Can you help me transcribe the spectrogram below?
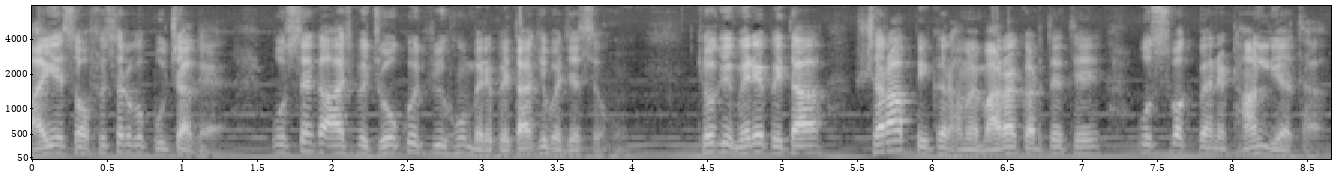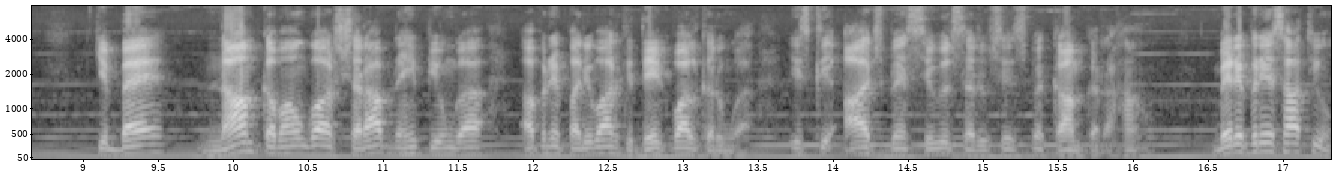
आईएएस ऑफिसर को पूछा गया। उसने कहा, आज मैं जो कुछ भी हूँ, मेरे पिता की वजह से हूँ। क्योंकि मेरे पिता शराब पीकर हमें मारा करते थे, उस वक्त मैंने ठान लिया था कि मैं नाम कमाऊँगा और शराब नहीं पीऊँगा, अपने परिवार की देखभाल करूँगा। इसलिए आज मैं सिविल सर्विसेज़ में काम कर रहा हूँ। मेरे प्रिय साथियों,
